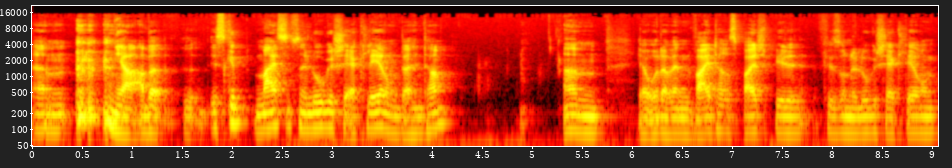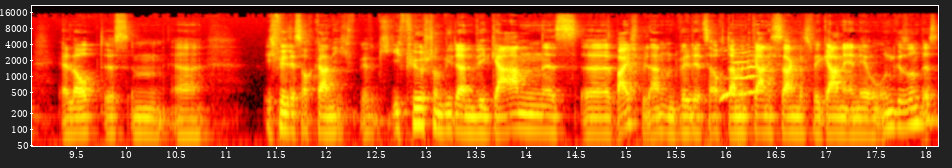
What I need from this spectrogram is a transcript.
Mm. Ähm, ja, aber es gibt meistens eine logische Erklärung dahinter. Ähm, ja, oder wenn ein weiteres Beispiel für so eine logische Erklärung erlaubt ist, im äh, ich will jetzt auch gar nicht, ich, ich führe schon wieder ein veganes äh, Beispiel an und will jetzt auch ja. damit gar nicht sagen, dass vegane Ernährung ungesund ist.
